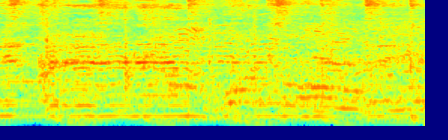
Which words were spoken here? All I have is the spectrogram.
burn and walk away.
